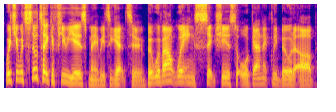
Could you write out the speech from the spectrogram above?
which it would still take a few years maybe to get to, but without waiting six years to organically build it up,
